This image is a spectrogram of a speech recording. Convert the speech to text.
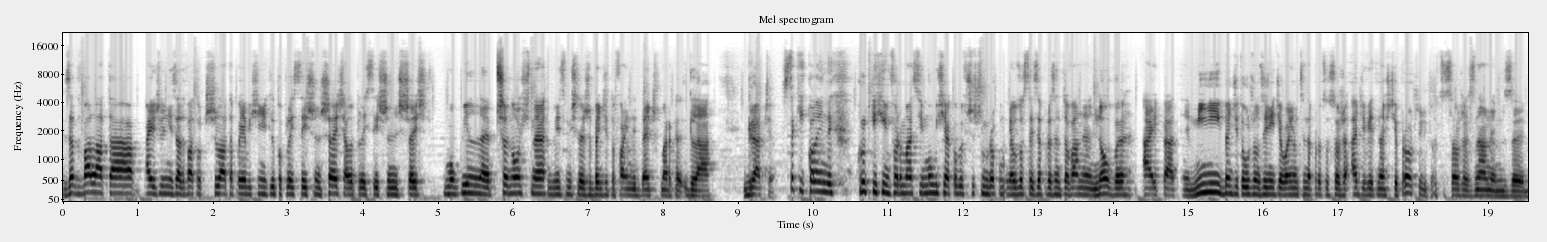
za dwa lata, a jeżeli nie za dwa, to trzy lata pojawi się nie tylko PlayStation 6, ale PlayStation 6 mobilne, przenośne, więc myślę, że będzie to fajny benchmark dla graczy. Z takich kolejnych krótkich informacji mówi się, jakoby w przyszłym roku miał zostać zaprezentowany nowy iPad mini. Będzie to urządzenie działające na procesorze A19 Pro, czyli procesorze znanym z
